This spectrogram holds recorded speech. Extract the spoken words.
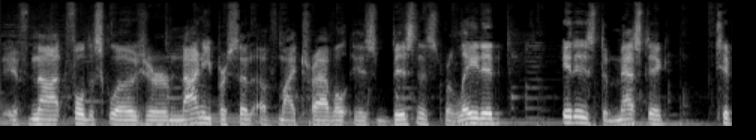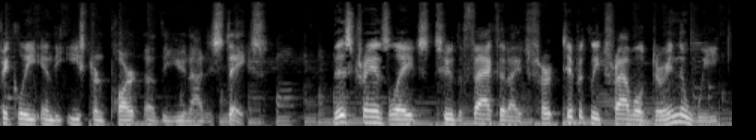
If not, full disclosure, 90% of my travel is business related. It is domestic, typically in the eastern part of the United States. This translates to the fact that I tr- typically travel during the week,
